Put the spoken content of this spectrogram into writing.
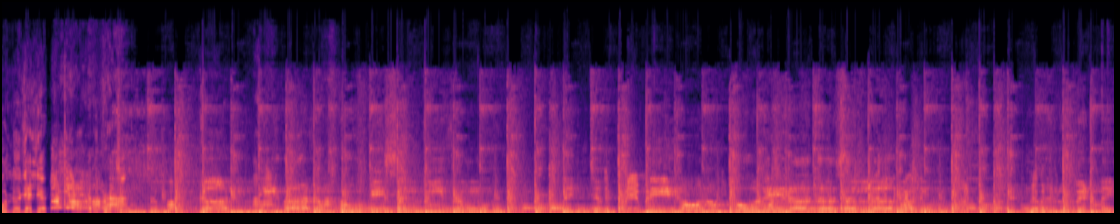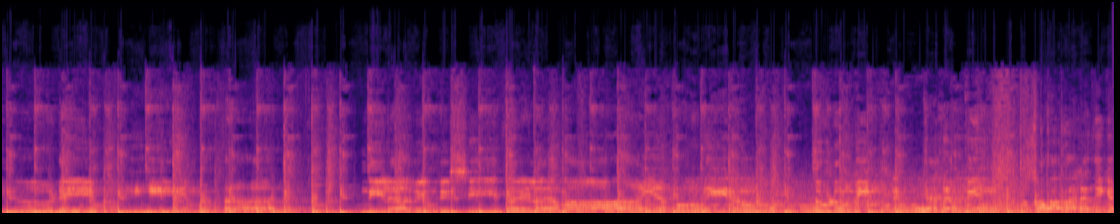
കൊള്ളൂലല്ലോ തേനോലും പോലെ രാധാസല്ലാപം വെണ്ണയോടെ പ്രേമത്താൽ നിലവിന്റെ ശീതളമായ പൂരിലും തുളുമ്പിൻ ഞരമ്പിൻ സോമലതിക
